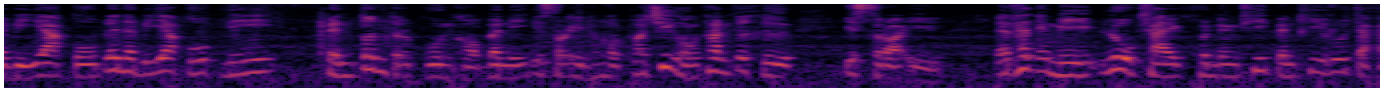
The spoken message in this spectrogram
นบียากูบและนบียากูบนี้เป็นต้นตระกูลของบันิอิสราเอลทั้งหมดเพราะชื่อของท่านก็คืออิสราเอลและท่านยังมีลูกชายคนหนึ่งที่เป็นที่รู้จัก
